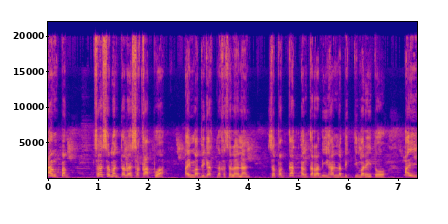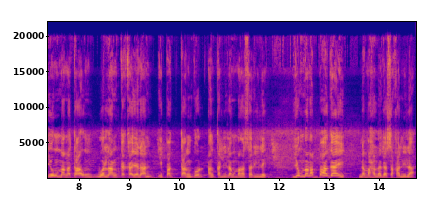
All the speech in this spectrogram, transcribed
Ang pagsasamantala sa kapwa ay mabigat na kasalanan sapagkat ang karamihan na biktima rito ay yung mga taong walang kakayanan ipagtanggol ang kanilang mga sarili. Yung mga bagay na mahalaga sa kanila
